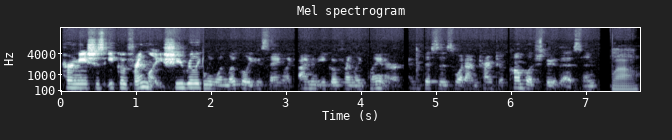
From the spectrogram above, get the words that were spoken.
her niche is eco friendly. She really only one locally who's saying like I'm an eco friendly planner, and this is what I'm trying to accomplish through this. And wow.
